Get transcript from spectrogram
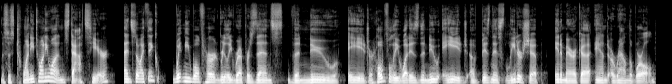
This is 2021 stats here. And so I think Whitney Wolfe Herd really represents the new age, or hopefully what is the new age of business leadership in America and around the world.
